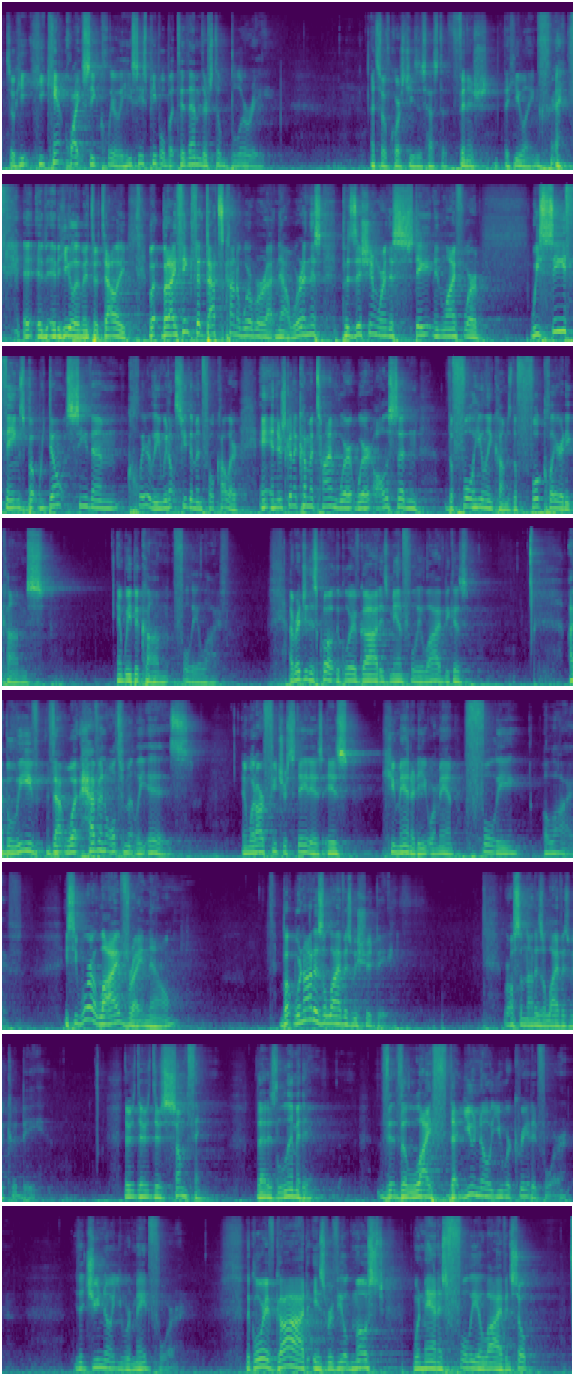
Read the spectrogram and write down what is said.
So he he can't quite see clearly. He sees people, but to them they're still blurry. And so, of course, Jesus has to finish the healing and, and, heal him in totality. But, but I think that that's kind of where we're at now. We're in this position, we're in this state in life where we see things, but we don't see them clearly, and we don't see them in full color. And, and there's going to come a time where, where all of a sudden the full healing comes, the full clarity comes, and we become fully alive. I read you this quote The glory of God is man fully alive because I believe that what heaven ultimately is and what our future state is, is humanity or man fully alive. You see, we're alive right now, but we're not as alive as we should be. We're also not as alive as we could be. There, there, there's something that is limiting the, the life that you know you were created for, that you know you were made for. The glory of God is revealed most when man is fully alive. And so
